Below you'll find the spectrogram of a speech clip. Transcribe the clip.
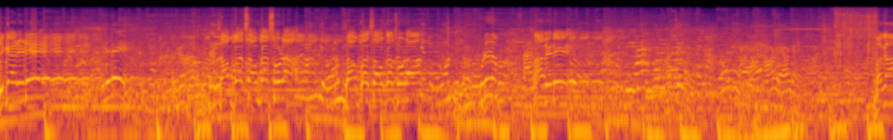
ठीक आहे रेडी सावका सावका सोडा. सावका सावका सोडा. हा रेडी बघा.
